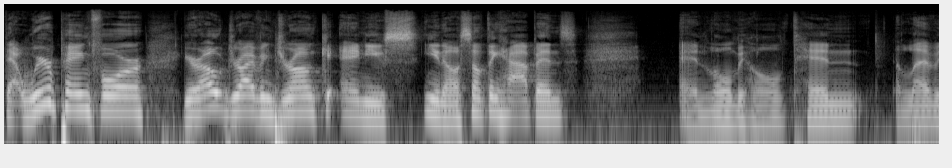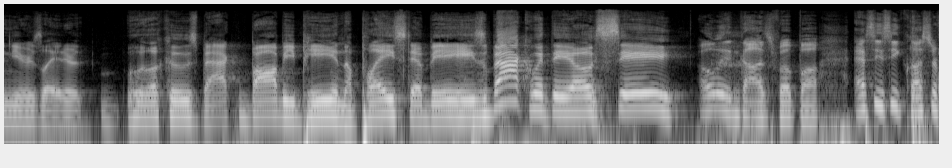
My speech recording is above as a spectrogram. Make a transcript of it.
that we're paying for? You're out driving drunk, and you you know something happens, and lo and behold, 10, 11 years later, look who's back, Bobby P, in the place to be. He's back with the OC. Only in college football. SEC clusterfuck.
